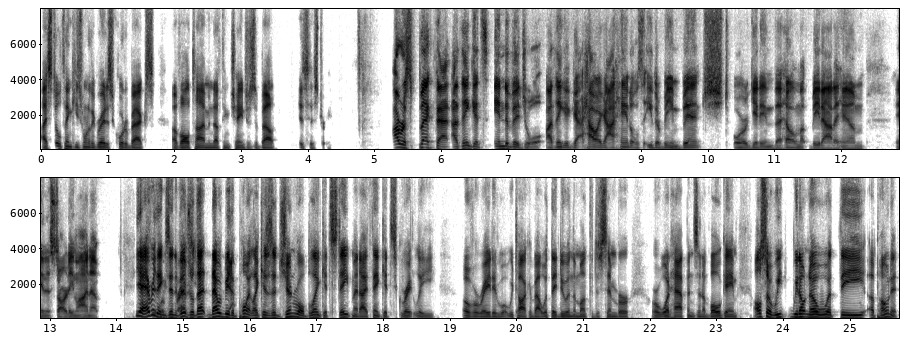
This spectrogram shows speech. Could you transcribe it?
I still think he's one of the greatest quarterbacks of all time, and nothing changes about his history. I respect that. I think it's individual. I think it got, how a guy handles either being benched or getting the hell beat out of him in the starting lineup. Yeah, everything's individual. That that would be yeah. the point. Like as a general blanket statement, I think it's greatly overrated what we talk about, what they do in the month of December or what happens in a bowl game. Also, we we don't know what the opponent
